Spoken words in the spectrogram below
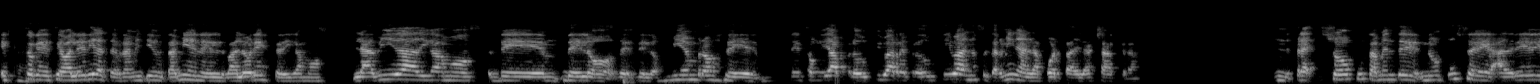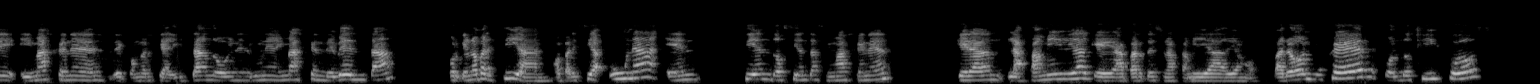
Esto que decía Valeria te permite también el valor este, digamos, la vida, digamos, de, de, lo, de, de los miembros de, de, esa unidad productiva reproductiva no se termina en la puerta de la chacra. Yo justamente no puse adrede imágenes de comercializando o ninguna imagen de venta, porque no aparecían, aparecía una en 100, 200 imágenes que eran la familia, que aparte es una familia, digamos, varón, mujer, con dos hijos,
